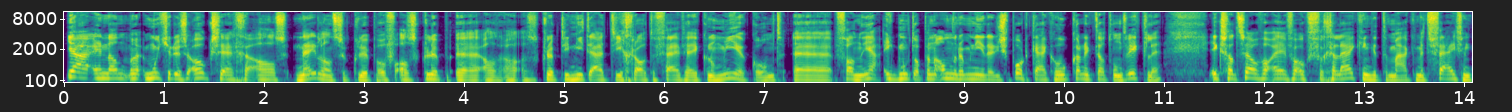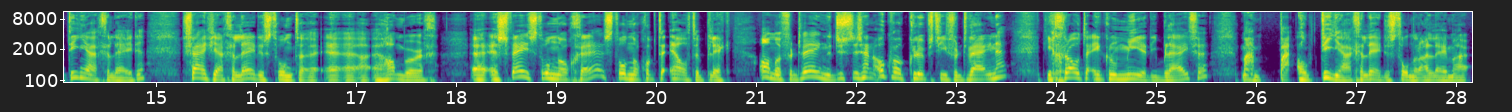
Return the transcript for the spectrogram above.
Ja, en dan moet je dus ook zeggen als Nederlandse club of als club, uh, als, als, club die niet uit die grote vijf economieën komt, uh, van ja, ik moet op een andere manier naar die sport kijken. Hoe kan ik dat ontwikkelen? Ik zat zelf wel even ook vergelijkingen te maken met vijf en tien jaar geleden. Vijf jaar geleden stond uh, Hamburg, SV stond nog, hè, stond nog op de elfde plek. Allemaal verdwenen. Dus er zijn ook wel clubs die verdwijnen. Die grote economieën die blijven. Maar een paar, ook tien jaar geleden stonden er alleen maar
